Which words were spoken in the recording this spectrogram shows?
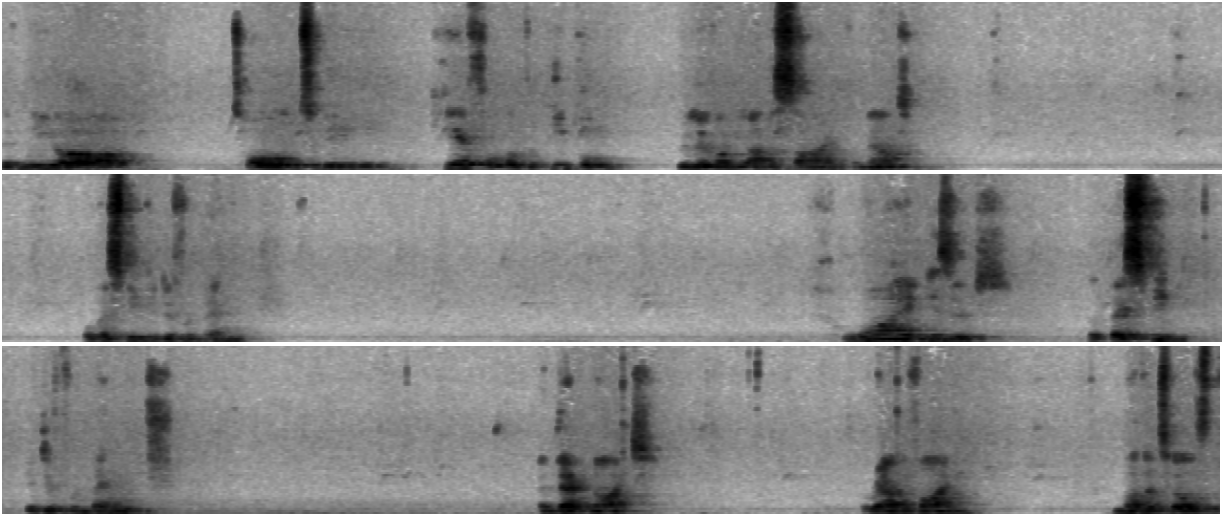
that we are told to be careful of the people who live on the other side of the mountain? Well, they speak a different language. Why is it that they speak a different language? And that night, around the vine, mother tells the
